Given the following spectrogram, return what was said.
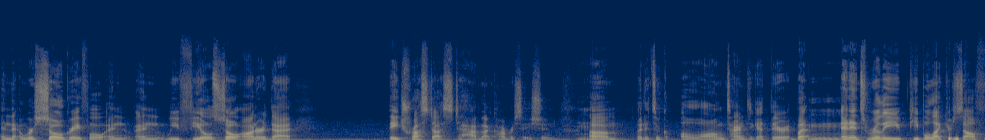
And that we're so grateful and and we feel so honored that they trust us to have that conversation. Um, but it took a long time to get there. But and it's really people like yourself,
